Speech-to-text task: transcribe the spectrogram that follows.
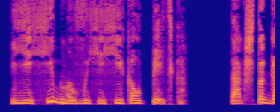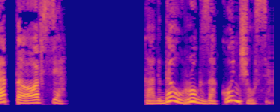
— ехидно захихикал Петька. «Так что готовься!» Когда урок закончился,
